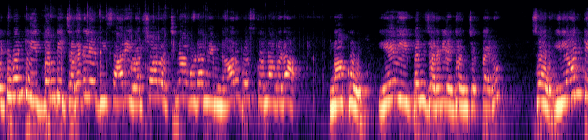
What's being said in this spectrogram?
ఎటువంటి ఇబ్బంది జరగలేదు. ఈసారి వర్షాలు వచ్చినా కూడా మేము నారు పోసుకున్నా కూడా మాకు ఏమి ఇబ్బంది జరగలేదు అని చెప్పారు. సో ఇలాంటి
